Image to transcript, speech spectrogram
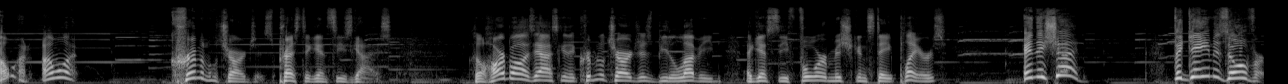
I want, I want criminal charges pressed against these guys. So Harbaugh is asking that criminal charges be levied against the four Michigan State players, and they should. The game is over.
